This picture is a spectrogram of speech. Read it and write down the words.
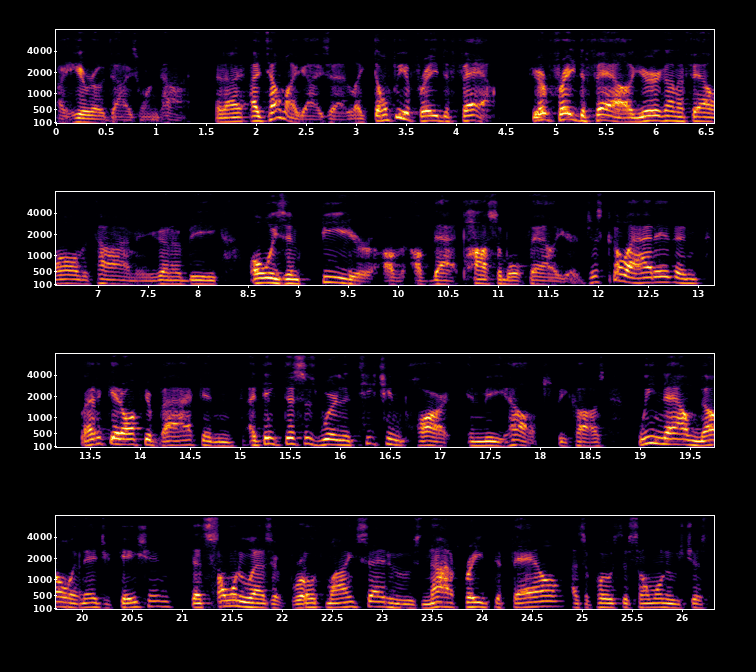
a hero dies one time. And I, I tell my guys that, like, don't be afraid to fail. If you're afraid to fail, you're going to fail all the time and you're going to be always in fear of, of that possible failure. Just go at it and let it get off your back. And I think this is where the teaching part in me helps because we now know in education that someone who has a growth mindset, who's not afraid to fail, as opposed to someone who's just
